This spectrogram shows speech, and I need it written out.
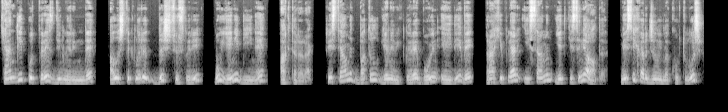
Kendi putperest dinlerinde alıştıkları dış süsleri bu yeni dine aktararak Hristiyanlık batıl geneliklere boyun eğdi ve rahipler İsa'nın yetkisini aldı. Mesih aracılığıyla kurtuluş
